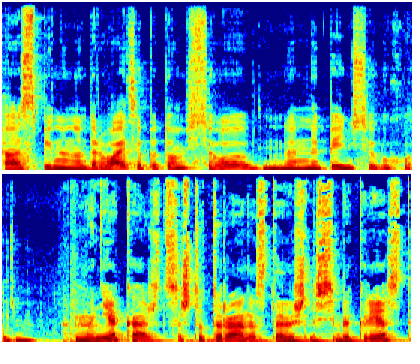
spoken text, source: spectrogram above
а, спину надорвать, а потом все, на пенсию выходим. Мне кажется, что ты рано ставишь на себя крест.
